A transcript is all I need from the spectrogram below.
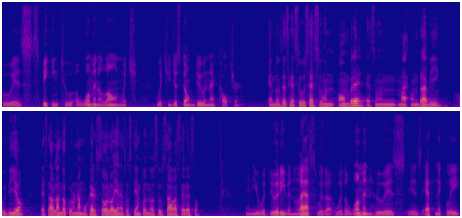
who is speaking to a woman alone, which, which you just don't do in that culture. Entonces Jesús es un hombre, es un, un rabí judío, está hablando con una mujer solo y en esos tiempos no se usaba hacer eso. And you would do it even less with a, with a woman who is, is ethnically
